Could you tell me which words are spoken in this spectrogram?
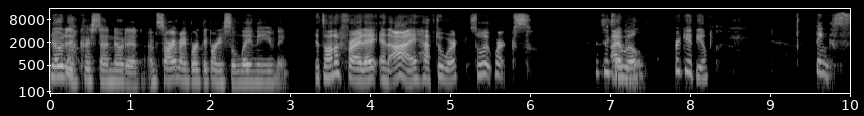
Noted, Krista. Noted. I'm sorry my birthday party's so late in the evening. It's on a Friday, and I have to work, so it works. It's I will. Forgive you. Thanks.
